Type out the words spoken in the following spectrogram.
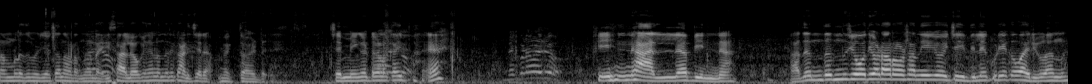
നമ്മൾ ഇത് വഴിയൊക്കെ നടന്നുണ്ടായി ഈ സ്ഥലമൊക്കെ ഞാൻ ഒന്നിട്ട് കാണിച്ചു തരാം വ്യക്തമായിട്ട്. ചെമ്മീൻ കെട്ടുകളൊക്കെ ഏ? പിന്നെ അല്ല പിന്നെ. അതെന്തെന്ന് ചോദ്യോടാ റോഷാ നീ ചോദിച്ച. ഇതിലേ കൂടിയൊക്കെ വരുവാന്ന്.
